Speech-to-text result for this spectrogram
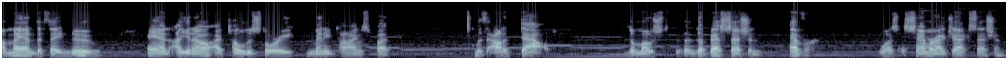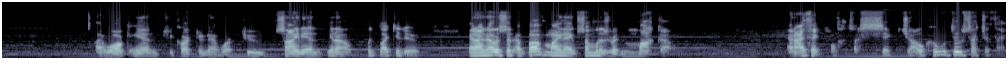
a man that they knew. And I, you know, I've told this story many times, but without a doubt, the most the, the best session ever was a Samurai Jack session. I walk in to Cartoon Network to sign in, you know, like you do. And I notice that above my name, someone has written Mako. And I think, well, that's a sick joke. Who would do such a thing?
